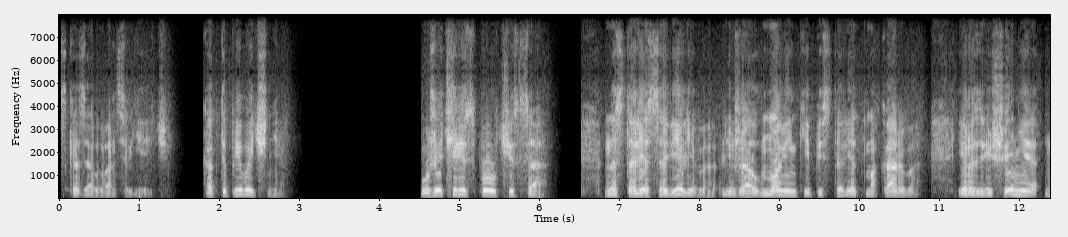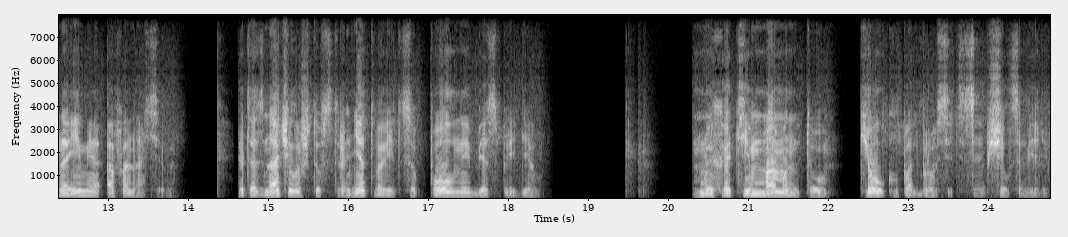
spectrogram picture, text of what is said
сказал Иван Сергеевич. Как-то привычнее. Уже через полчаса на столе Савельева лежал новенький пистолет Макарова и разрешение на имя Афанасьева. Это значило, что в стране творится полный беспредел. «Мы хотим мамонту телку подбросить», — сообщил Савельев,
